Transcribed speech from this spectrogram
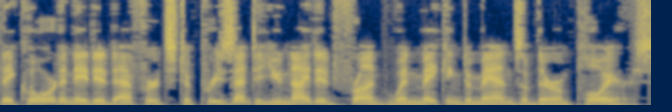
they coordinated efforts to present a united front when making demands of their employers.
